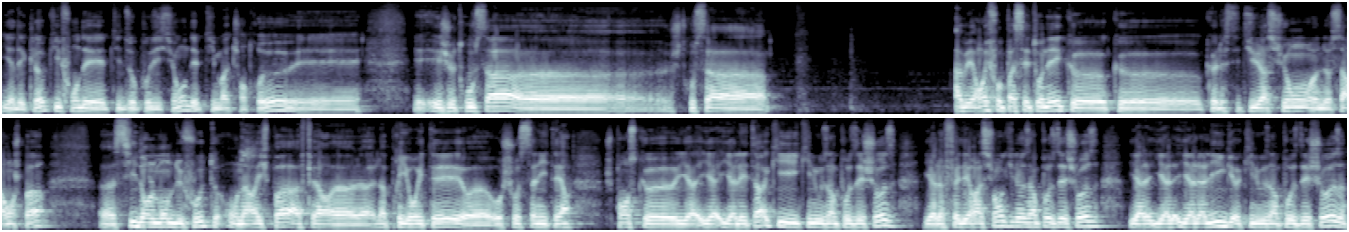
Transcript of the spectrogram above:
Il y a des clubs qui font des petites oppositions, des petits matchs entre eux, et, je trouve ça, euh, je trouve ça aberrant. Il ne faut pas s'étonner que, que la situation ne s'arrange pas. Euh, si dans le monde du foot, on n'arrive pas à faire euh, la, priorité euh, aux choses sanitaires, je pense qu'il y a, l'État qui, qui nous impose des choses, il y a la fédération qui nous impose des choses, il y a, y a, la Ligue qui nous impose des choses.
